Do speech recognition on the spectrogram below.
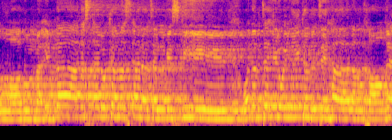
اللهم إنا نسألك مسألة المسكين ونبتهل إليك ابتهال الخاضع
